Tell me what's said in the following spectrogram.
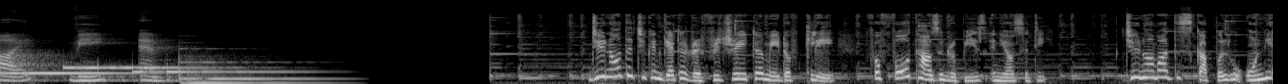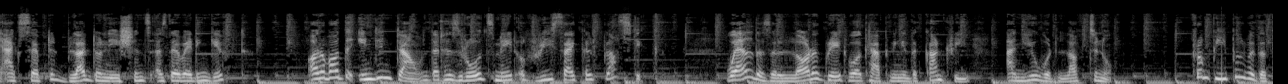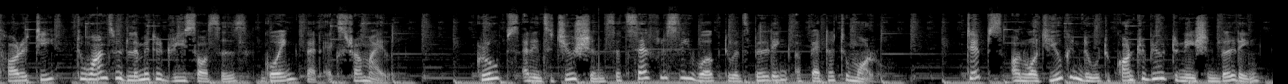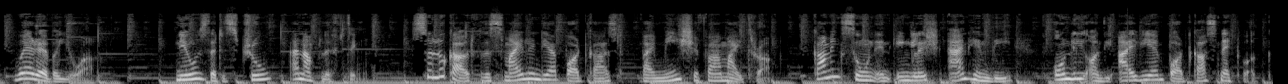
I V M. Do you know that you can get a refrigerator made of clay for 4,000 rupees in your city? Do you know about this couple who only accepted blood donations as their wedding gift? Or about the Indian town that has roads made of recycled plastic? Well, there's a lot of great work happening in the country, and you would love to know. From people with authority to ones with limited resources going that extra mile. Groups and institutions that selflessly work towards building a better tomorrow. Tips on what you can do to contribute to nation building wherever you are. News that is true and uplifting. So look out for the Smile India podcast by me, Shifa Maitra. Coming soon in English and Hindi only on the IVM Podcast Network.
